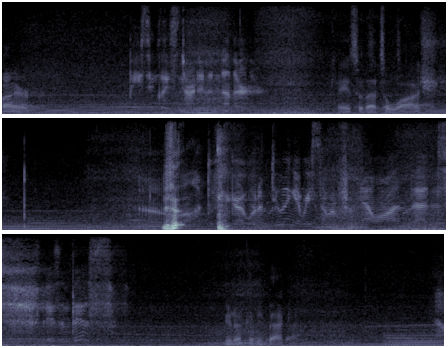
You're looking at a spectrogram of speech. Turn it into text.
fire. Basically started another. Okay, so that's a wash. Um, I'll have to figure out what I'm doing every summer from now on that isn't this. You're not coming back? No.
